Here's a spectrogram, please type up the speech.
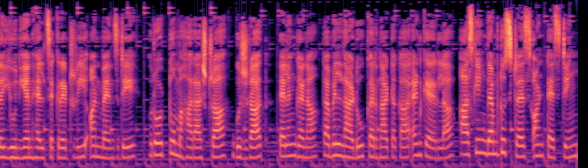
The Union Health Secretary on Wednesday wrote to Maharashtra, Gujarat, Telangana, Tamil Nadu, Karnataka, and Kerala asking them to stress on testing,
